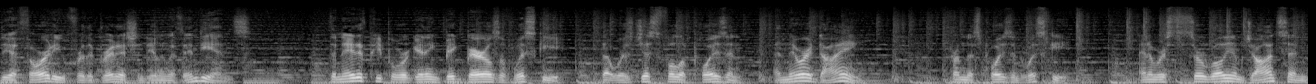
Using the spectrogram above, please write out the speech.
the authority for the British in dealing with Indians, the native people were getting big barrels of whiskey that was just full of poison, and they were dying from this poisoned whiskey. And it was Sir William Johnson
